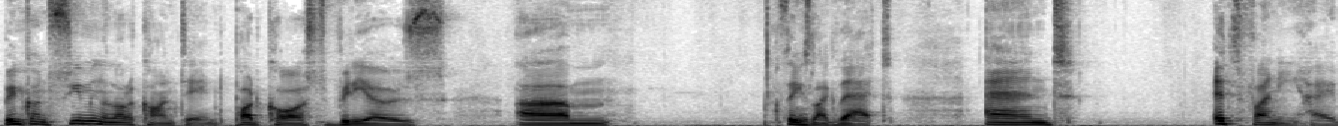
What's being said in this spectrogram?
been consuming a lot of content, podcasts, videos, um, things like that. And it's funny, hey,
